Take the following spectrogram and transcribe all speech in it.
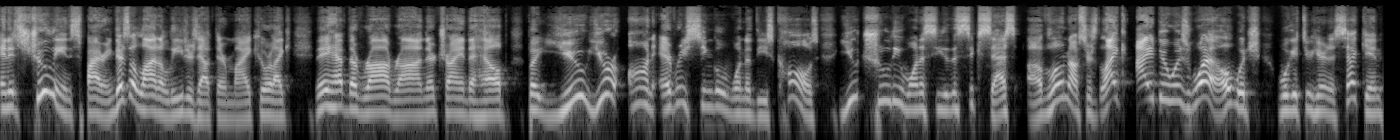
and it's truly inspiring. There's a lot of leaders out there, Mike, who are like they have the rah rah and they're trying to help, but you you're on every single one of these calls. You truly want to see the success of loan officers, like like I do as well, which we'll get to here in a second.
